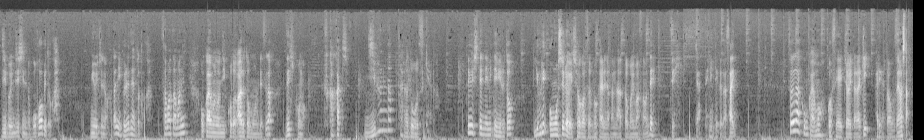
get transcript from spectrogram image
自分自身のご褒美とか身内の方にプレゼントとかさまざまにお買い物に行くことがあると思うんですが是非この付加価値自分だったらどうつけるかという視点で見てみるとより面白い正月を迎えるのかなと思いますので是非やってみてください。それでは今回もご清聴いただきありがとうございました。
